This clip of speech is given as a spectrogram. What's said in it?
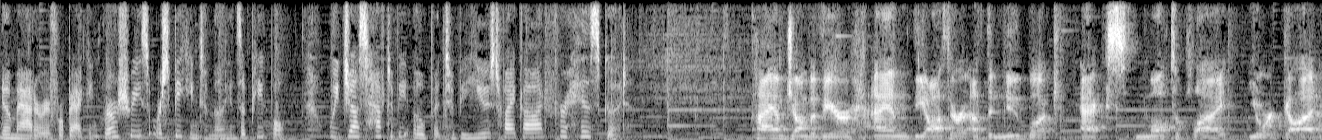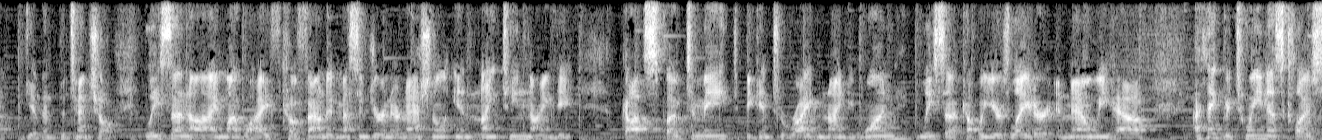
no matter if we're bagging groceries or speaking to millions of people. We just have to be open to be used by God for His good. Hi, I'm John Bevere. I am the author of the new book, X Multiply Your God Given Potential. Lisa and I, my wife, co founded Messenger International in 1990. God spoke to me to begin to write in 91, Lisa a couple years later, and now we have I think between us close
